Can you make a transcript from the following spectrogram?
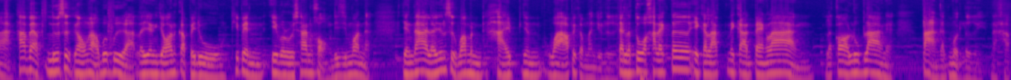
มากๆ ถ้าแบบรู้สึกเหงาเหงาๆเบื่อเบื่อๆแล้วยังย้อนกลับไปดูที่เป็น evolution ของดิจิมอนอะยังได้แล้วยังรู้สึกว่ามันไฮป์ยังว้าวไปกับมันอยู่เลย แต่ละตัวคาแรคเตอร์เอกลักษณ์ในการแปลงร่าง แล้วก็รูปร่างเนี่ย ต่างกันหมดเลยนะครับ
